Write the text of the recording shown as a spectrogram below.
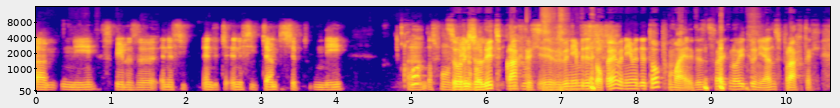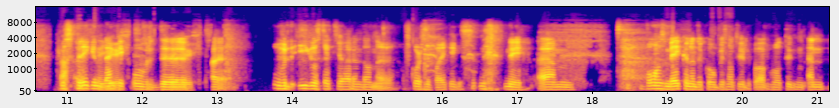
Um, nee. Spelen ze NFC, in de NFC Championship? Nee. Dat is Zo resoluut, prachtig. We nemen dit op, hè? We nemen dit op. Maar dit zou ik nooit doen, Jens. Prachtig. prachtig. We spreken, denk ik, over de, uh, over de Eagles dit jaar en dan, uh, of course, de Vikings. nee. Um, volgens mij kunnen de Cowboys natuurlijk wel nog wat doen. En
